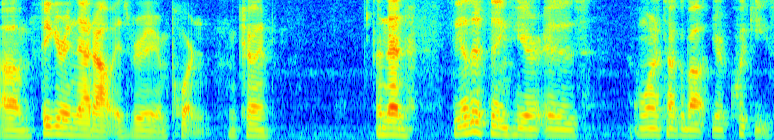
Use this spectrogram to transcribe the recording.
um, figuring that out is very important. Okay, and then the other thing here is I want to talk about your quickies.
